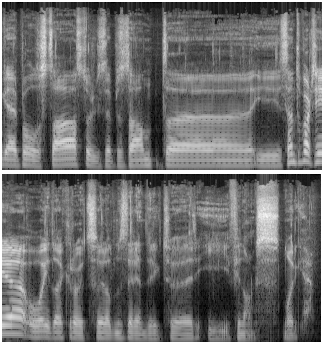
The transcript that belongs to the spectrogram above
Geir Pollestad, stortingsrepresentant eh, i Senterpartiet, og Ida Kreutzer, administrerende direktør i Finans Norge.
